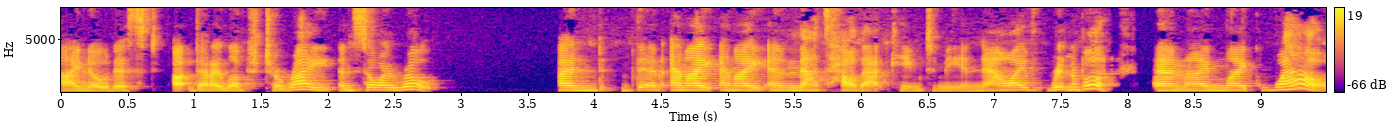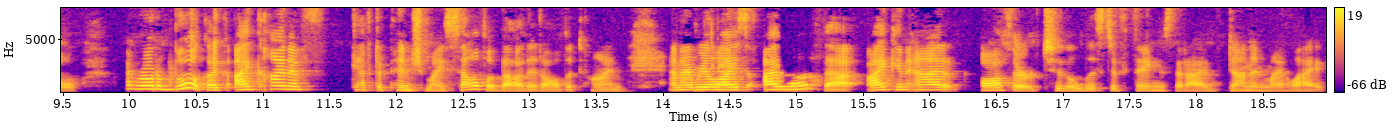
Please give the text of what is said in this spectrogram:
I noticed uh, that I loved to write, and so I wrote. And then, and I, and I, and that's how that came to me. And now I've written a book, and I'm like, wow, I wrote a book. Like I kind of have to pinch myself about it all the time. And I realize okay. I love that. I can add author to the list of things that I've done in my life.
